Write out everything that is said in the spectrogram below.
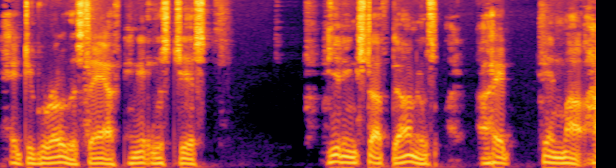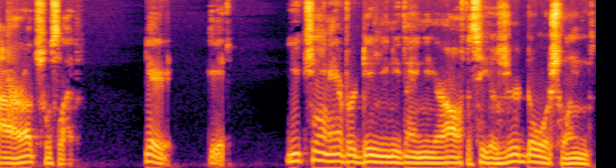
had to grow the staff and it was just getting stuff done. It was like, I had, and my higher ups was like, yeah, yeah you can't ever do anything in your office. He goes, your door swings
